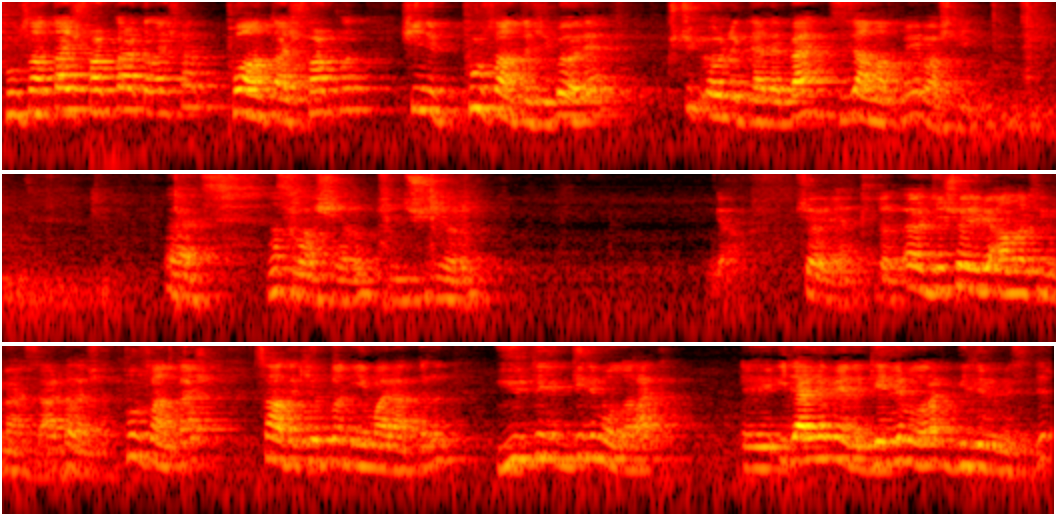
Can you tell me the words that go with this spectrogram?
Pulsantaj farklı arkadaşlar. Puantaj farklı. Şimdi pulsantajı böyle küçük örneklerle ben size anlatmaya başlayayım. Evet. Nasıl başlayalım? Şimdi düşünüyorum. Ya şöyle. Dur. Önce şöyle bir anlatayım ben size arkadaşlar. Pulsantaj sağdaki yapılan imalatların yüzdelik dilim olarak e, ilerleme ya da gerileme olarak bildirilmesidir.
